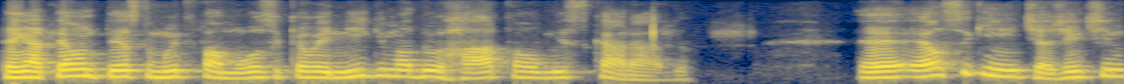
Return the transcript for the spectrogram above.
Tem até um texto muito famoso que é o Enigma do Rato ao Mascarado. É, é, o seguinte, a gente,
